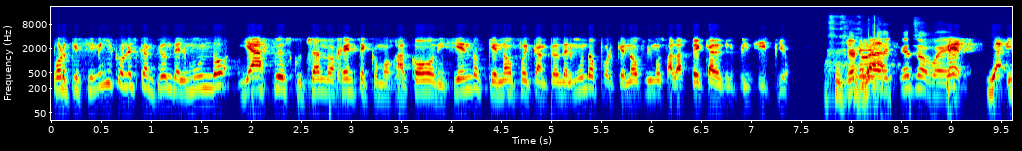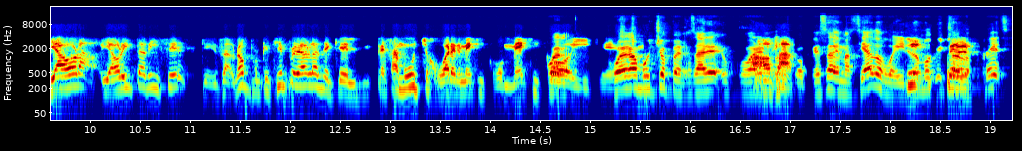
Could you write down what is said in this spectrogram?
porque si México no es campeón del mundo, ya estoy escuchando a gente como Jacobo diciendo que no fue campeón del mundo porque no fuimos a la Azteca desde el principio. Yo no hubiera dicho eso, güey. Y, ahora, y ahorita dices que, o sea, no, porque siempre hablas de que pesa mucho jugar en México, México y que. Juega mucho pesar, jugar en México, pesa demasiado, güey, y lo hemos dicho los tres.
